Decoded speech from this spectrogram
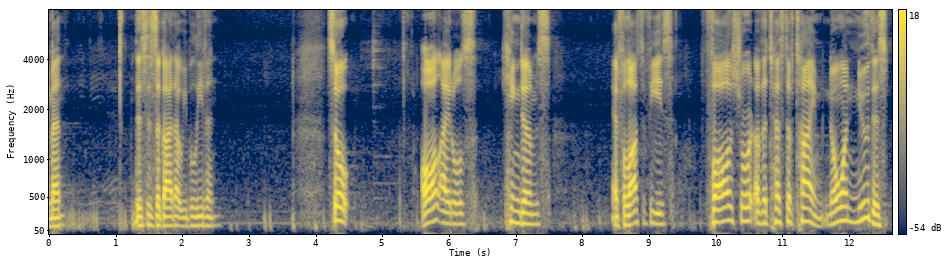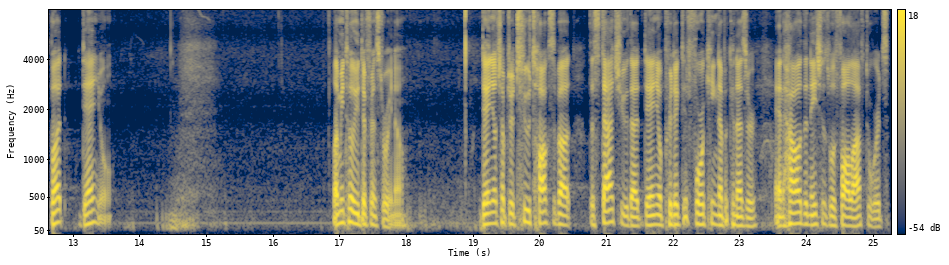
Amen. This is the God that we believe in. So, all idols, kingdoms, and philosophies fall short of the test of time. No one knew this but Daniel. Let me tell you a different story now. Daniel chapter 2 talks about the statue that Daniel predicted for King Nebuchadnezzar and how the nations would fall afterwards.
